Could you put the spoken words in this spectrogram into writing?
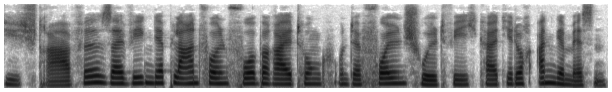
Die Strafe sei wegen der planvollen Vorbereitung und der vollen Schuldfähigkeit jedoch angemessen,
